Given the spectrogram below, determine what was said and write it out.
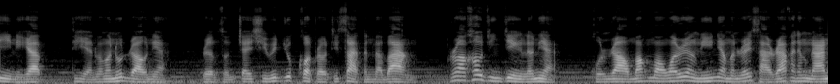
ดีนี่ครับ ที่เห็นว่ามนุษย์เราเนี่ยเริ่มสนใจชีวิตยุคก่อนประวัติศาสตร์กันมาบ้าง เพราะเข้าจริงๆแล้วเนี่ยคนเรามักมองว่าเรื่องนี้เนี่ยมันไร้สาระกันทั้งนั้น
